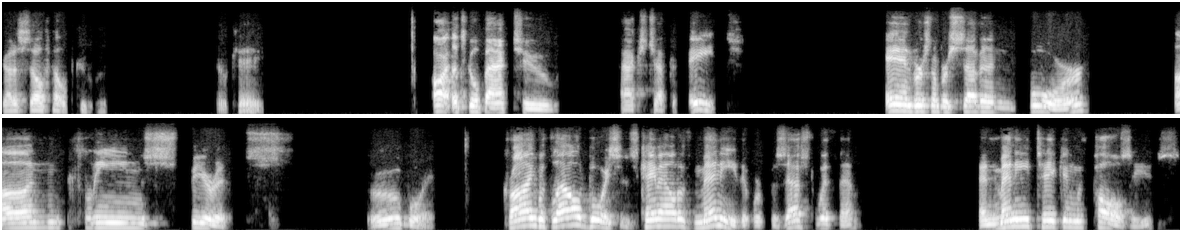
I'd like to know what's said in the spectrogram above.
Got a self help guru. Okay. All right, let's go back to Acts chapter 8 and verse number 7 4 unclean spirits. Oh boy. Crying with loud voices came out of many that were possessed with them, and many taken with palsies,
